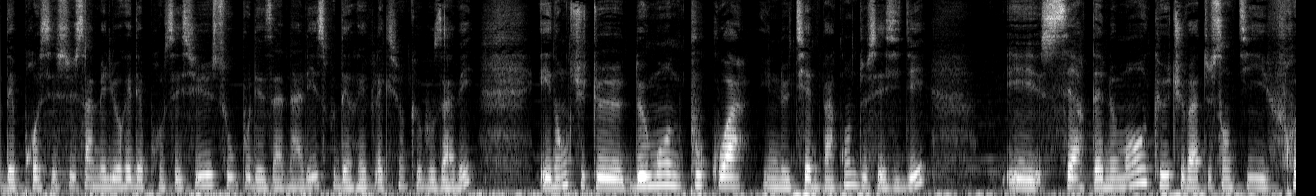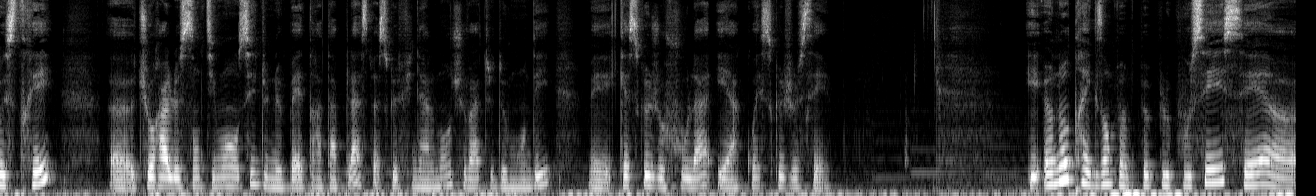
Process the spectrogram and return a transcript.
des processus, améliorer des processus ou pour des analyses, pour des réflexions que vous avez. Et donc tu te demandes pourquoi ils ne tiennent pas compte de ces idées. Et certainement que tu vas te sentir frustré. Euh, tu auras le sentiment aussi de ne pas être à ta place parce que finalement tu vas te demander mais qu'est-ce que je fous là et à quoi est-ce que je sais? Et un autre exemple un peu plus poussé, c'est euh,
